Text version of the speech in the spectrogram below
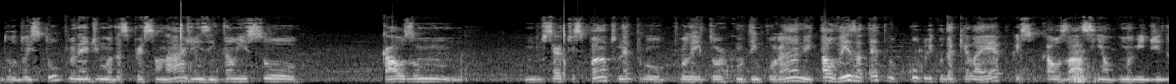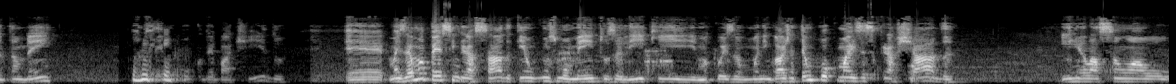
do, do estupro, né? De uma das personagens, então isso causa um, um certo espanto né, para o leitor contemporâneo e talvez até para o público daquela época isso causasse em alguma medida também, um pouco debatido. É, mas é uma peça engraçada, tem alguns momentos ali que uma coisa, uma linguagem até um pouco mais escrachada em relação ao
